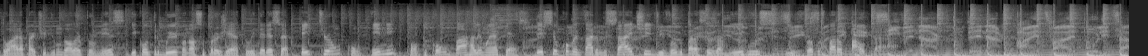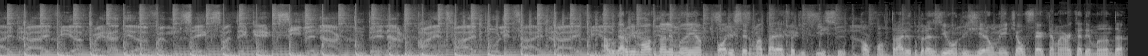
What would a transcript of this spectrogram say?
doar a partir de um dólar por mês e contribuir com o nosso projeto. O endereço é patreon.com.br alemanhacast. Deixe seu comentário no site, divulgue para seus amigos e vamos para o pauta. Alugar um imóvel na Alemanha pode ser uma tarefa difícil, ao contrário do Brasil, onde geralmente a oferta é maior que a demanda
